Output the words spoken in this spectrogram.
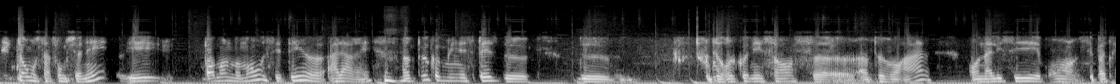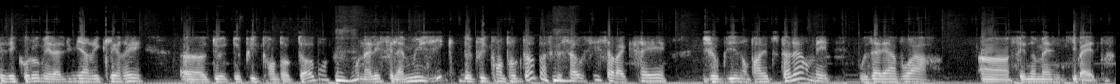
du temps où ça fonctionnait et pendant le moment où c'était euh, à l'arrêt. Mhm. Un peu comme une espèce de, de, de reconnaissance euh, un peu morale. On a laissé, bon, c'est pas très écolo, mais la lumière éclairée euh, de- depuis le 30 octobre. Mhm. On a laissé la musique depuis le 30 octobre parce que Mhm. ça aussi, ça va créer, j'ai oublié d'en parler tout à l'heure, mais vous allez avoir un phénomène qui va être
